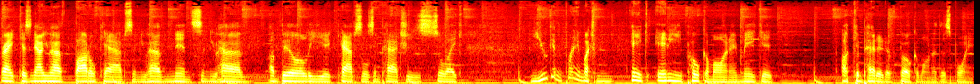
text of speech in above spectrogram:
right? Because now you have bottle caps and you have mints and you have ability capsules and patches. So, like, you can pretty much take any Pokemon and make it a competitive Pokemon at this point.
